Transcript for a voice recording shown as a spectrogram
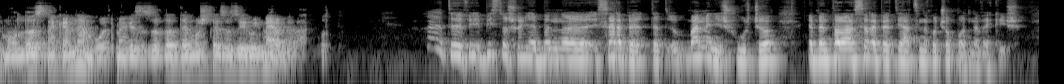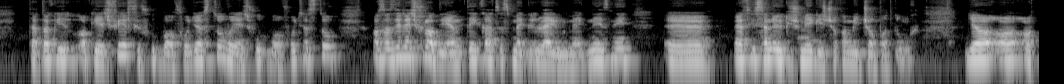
mondasz, nekem nem volt meg ez az adat, de most ez azért úgy melbevágott. Hát biztos, hogy ebben szerepet, tehát bármennyi is furcsa, ebben talán szerepet játszanak a csapatnevek is. Tehát aki, aki egy férfi futballfogyasztó, vagy egy futballfogyasztó, az azért egy Fradi MTK-t, ezt meg, leül megnézni, mert hiszen ők is mégiscsak a mi csapatunk. Ugye a, a, a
